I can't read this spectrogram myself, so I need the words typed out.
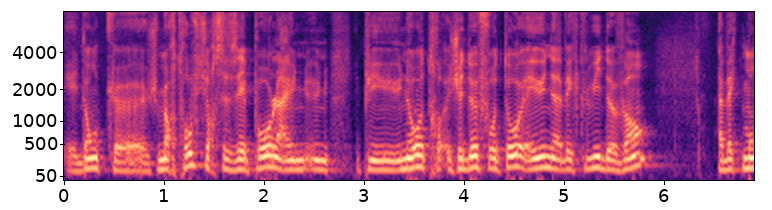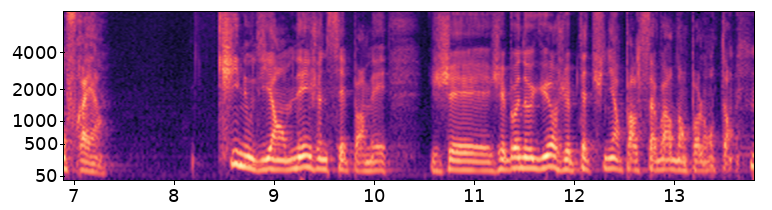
et donc, euh, je me retrouve sur ses épaules, une, une, et puis une autre, j'ai deux photos, et une avec lui devant, avec mon frère. Qui nous y a emmené, je ne sais pas, mais j'ai bon augure, je vais peut-être finir par le savoir dans pas longtemps.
